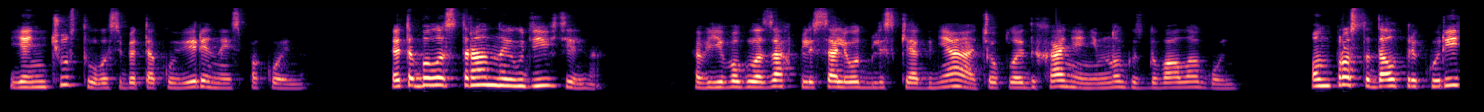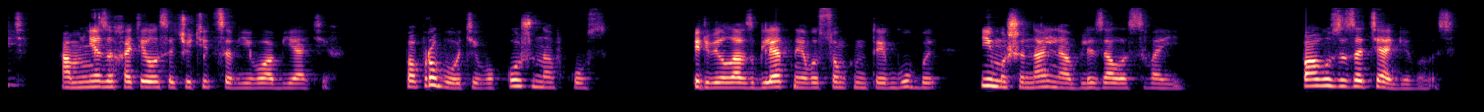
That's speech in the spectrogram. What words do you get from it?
я не чувствовала себя так уверенно и спокойно. Это было странно и удивительно. В его глазах плясали отблески огня, а теплое дыхание немного сдувало огонь. Он просто дал прикурить, а мне захотелось очутиться в его объятиях. Попробовать его кожу на вкус. Перевела взгляд на его сомкнутые губы и машинально облизала свои. Пауза затягивалась,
